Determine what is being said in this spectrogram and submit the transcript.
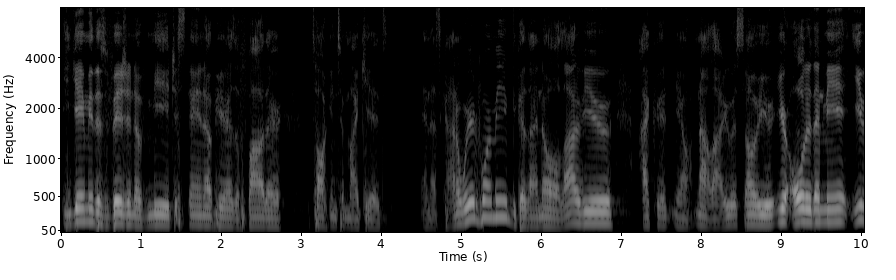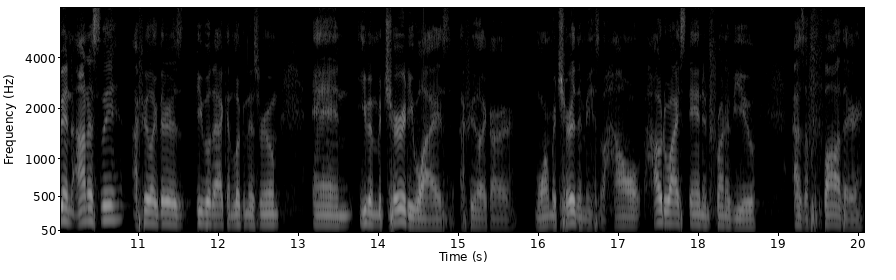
He gave me this vision of me just standing up here as a father talking to my kids. And that's kind of weird for me because I know a lot of you, I could, you know, not a lot of you, but some of you, you're older than me. Even honestly, I feel like there's people that I can look in this room and even maturity wise, I feel like are more mature than me. So how how do I stand in front of you as a father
